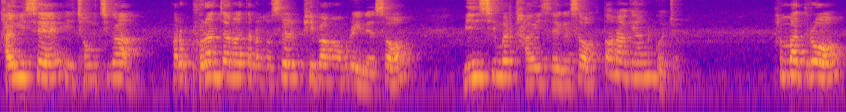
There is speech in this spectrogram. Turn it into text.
다윗의 이 정치가 바로 불완전하다는 것을 비방함으로 인해서 민심을 다윗에게서 떠나게 하는 거죠. 한마디로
